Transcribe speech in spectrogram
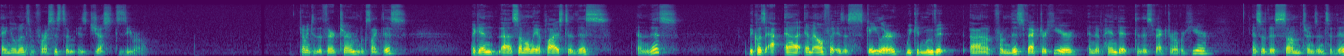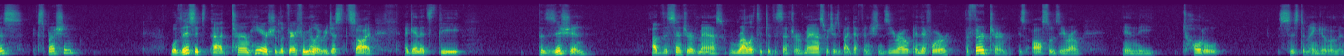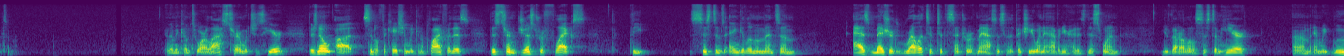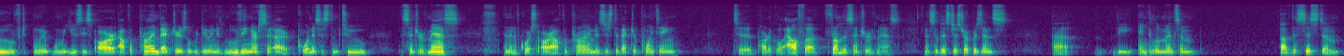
angular momentum for our system is just zero. Coming to the third term, looks like this. Again, uh, sum only applies to this and this. Because uh, m alpha is a scalar, we can move it uh, from this vector here and append it to this vector over here. And so this sum turns into this expression. Well, this uh, term here should look very familiar. We just saw it. Again, it's the position of the center of mass relative to the center of mass, which is by definition zero, and therefore the third term is also zero in the total system angular momentum. And then we come to our last term, which is here. There's no uh, simplification we can apply for this. This term just reflects the system's angular momentum as measured relative to the center of mass. And so the picture you want to have in your head is this one. You've got our little system here, um, and we've moved, when we, when we use these r alpha prime vectors, what we're doing is moving our, our coordinate system to the center of mass, And then, of course, r alpha prime is just the vector pointing to particle alpha from the center of mass. And so this just represents uh, the angular momentum of the system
